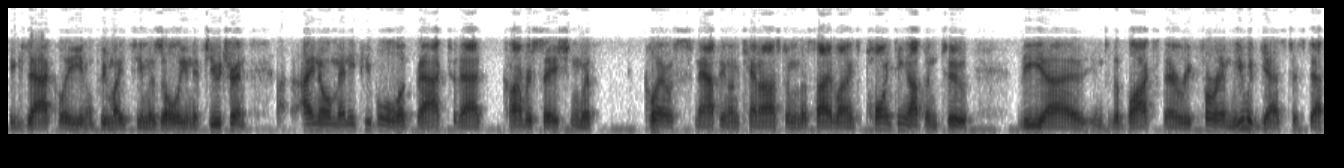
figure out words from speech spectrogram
exactly, you know, if we might see Masoli in the future. And I know many people will look back to that conversation with Collaros snapping on Kent Austin on the sidelines, pointing up into the uh, into the box there, referring we would guess to Steph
